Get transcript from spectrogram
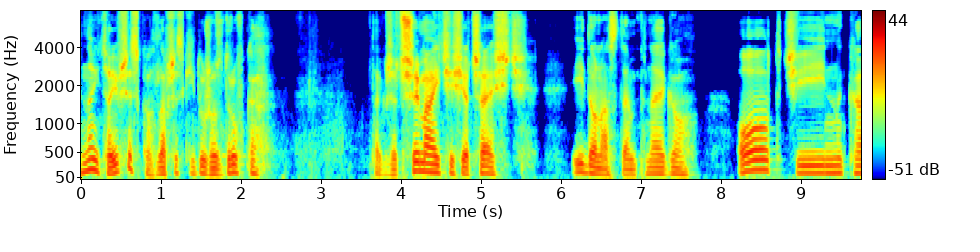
No i co? I wszystko. Dla wszystkich dużo zdrówka, Także trzymajcie się, cześć i do następnego odcinka.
